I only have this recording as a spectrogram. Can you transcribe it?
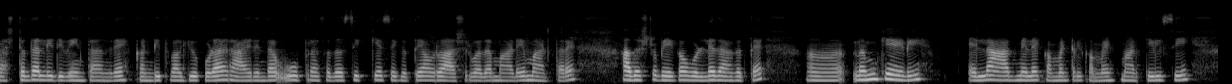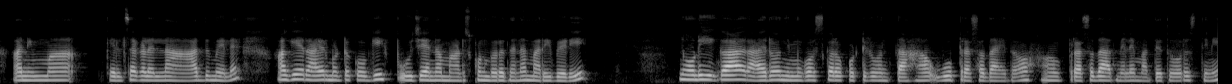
ಕಷ್ಟದಲ್ಲಿದ್ದೀವಿ ಅಂತ ಅಂದರೆ ಖಂಡಿತವಾಗಿಯೂ ಕೂಡ ರಾಯರಿಂದ ಹೂ ಪ್ರಸಾದ ಸಿಕ್ಕೇ ಸಿಗುತ್ತೆ, ಅವರು ಆಶೀರ್ವಾದ ಮಾಡೇ ಮಾಡ್ತಾರೆ, ಆದಷ್ಟು ಬೇಗ ಒಳ್ಳೆಯದಾಗುತ್ತೆ ನಂಬಿಕೆ ಇಡಿ, ಎಲ್ಲ ಆದಮೇಲೆ ಕಮೆಂಟಲ್ಲಿ ಕಮೆಂಟ್ ಮಾಡಿ ತಿಳಿಸಿ ನಿಮ್ಮ ಕೆಲಸಗಳೆಲ್ಲ ಆದಮೇಲೆ ಹಾಗೆ ರಾಯರ ಮಠಕ್ಕೆ ಹೋಗಿ ಪೂಜೆಯನ್ನು ಮಾಡಿಸ್ಕೊಂಡು ಬರೋದನ್ನು ಮರಿಬೇಡಿ. ನೋಡಿ, ಈಗ ರಾಯರು ನಿಮಗೋಸ್ಕರ ಕೊಟ್ಟಿರುವಂತಹ ಹೂ ಪ್ರಸಾದ ಇದು. ಪ್ರಸಾದ ಆದಮೇಲೆ ಮತ್ತೆ ತೋರಿಸ್ತೀನಿ.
